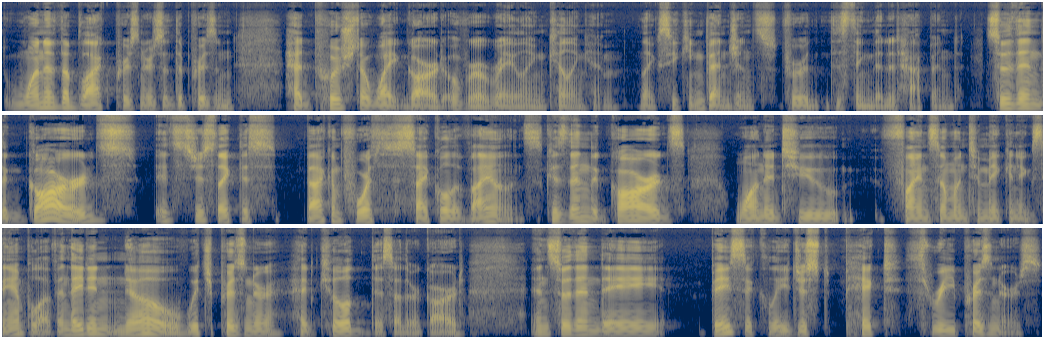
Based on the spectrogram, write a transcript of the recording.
one of the black prisoners at the prison had pushed a white guard over a railing, killing him, like seeking vengeance for this thing that had happened. So then the guards, it's just like this back and forth cycle of violence, because then the guards wanted to find someone to make an example of, and they didn't know which prisoner had killed this other guard. And so then they basically just picked three prisoners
